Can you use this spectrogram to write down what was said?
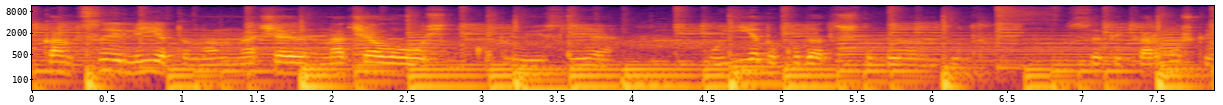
в конце лета, на начало, начало осени куплю, если я уеду куда-то, чтобы тут с этой кормушкой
